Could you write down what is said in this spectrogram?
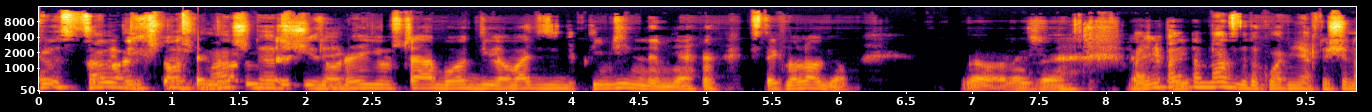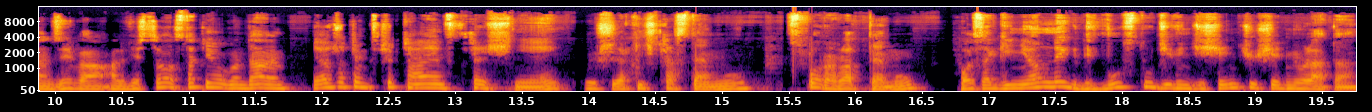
to jest cały master... Telewizory już trzeba było dealować z kimś innym, nie? Z technologią. No, także... Ja nie pamiętam nazwy dokładnie, jak to się nazywa, ale wiesz co, ostatnio oglądałem, ja już o tym czytałem wcześniej, już jakiś czas temu, sporo lat temu, o zaginionych 297 latach.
